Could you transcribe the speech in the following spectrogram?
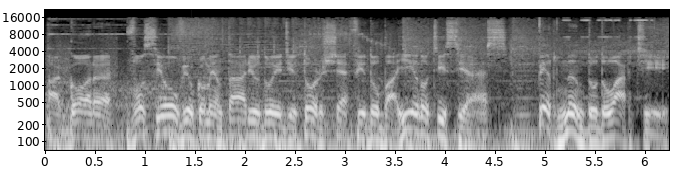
Agora você ouve o comentário do editor-chefe do Bahia Notícias, Fernando Duarte.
